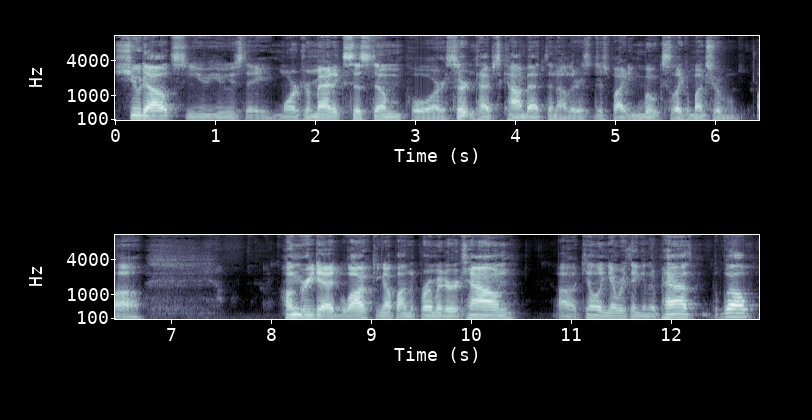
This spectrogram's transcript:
shootouts. You used a more dramatic system for certain types of combat than others, just fighting mooks like a bunch of uh, hungry dead walking up on the perimeter of town, uh, killing everything in their path. Well,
